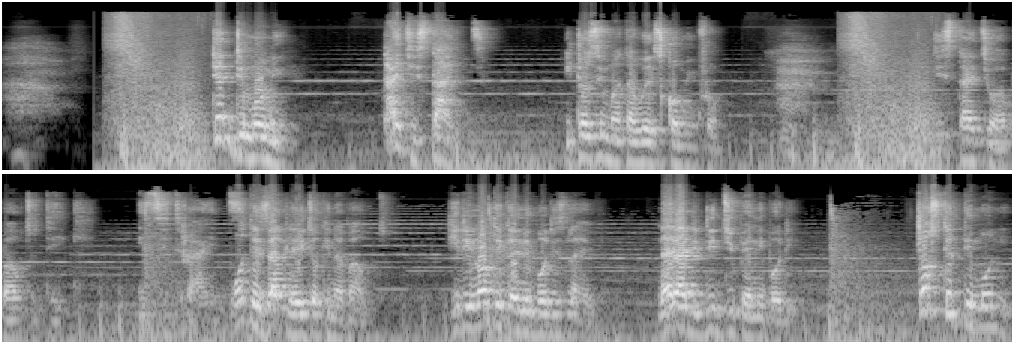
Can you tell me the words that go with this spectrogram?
Take the money. Tight is tight. It doesn't matter where it's coming from. This tight you're about to take, is it right? What exactly are you talking about? He did not take anybody's life. Neither did he dupe anybody. Just take the money.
